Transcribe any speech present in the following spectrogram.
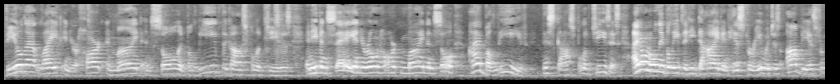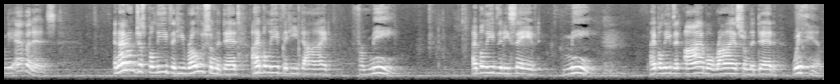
Feel that light in your heart and mind and soul and believe the gospel of Jesus. And even say in your own heart and mind and soul, I believe this gospel of Jesus. I don't only believe that he died in history, which is obvious from the evidence. And I don't just believe that he rose from the dead, I believe that he died for me. I believe that he saved me. I believe that I will rise from the dead with him.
